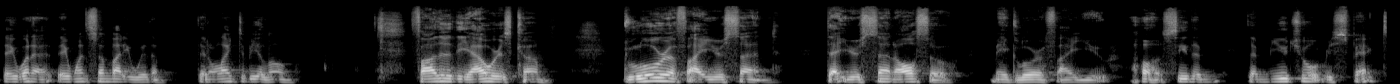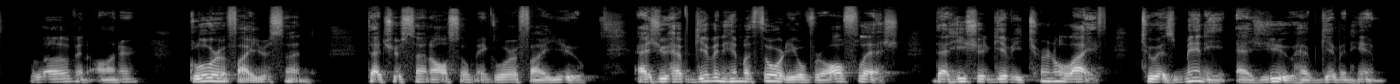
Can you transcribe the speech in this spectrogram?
They want to, they want somebody with them. They don't like to be alone. Father, the hour has come. Glorify your son, that your son also may glorify you. Oh, see the, the mutual respect, love, and honor. Glorify your son, that your son also may glorify you, as you have given him authority over all flesh that he should give eternal life to as many as you have given him.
